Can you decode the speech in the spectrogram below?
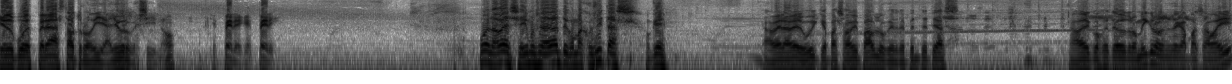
Cielo puede esperar hasta otro día, yo creo que sí, ¿no? Que espere, que espere. Bueno, a ver, seguimos adelante con más cositas, ¿o qué? A ver, a ver, uy, ¿qué ha pasado ahí, Pablo? Que de repente te has... A ver, cógete otro micro, no sé qué ha pasado ahí.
